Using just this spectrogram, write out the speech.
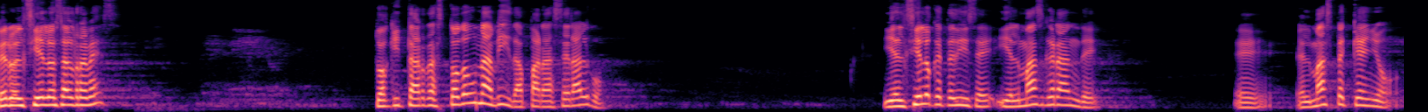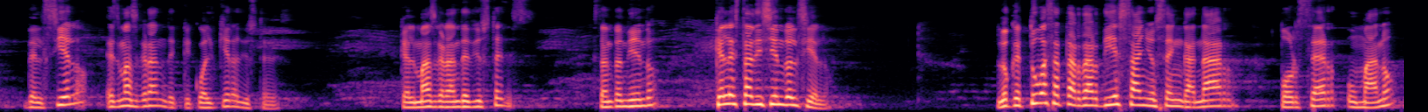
Pero el cielo es al revés. Tú aquí tardas toda una vida para hacer algo. Y el cielo que te dice, y el más grande, eh, el más pequeño del cielo es más grande que cualquiera de ustedes, que el más grande de ustedes. ¿Está entendiendo? ¿Qué le está diciendo el cielo? Lo que tú vas a tardar 10 años en ganar por ser humano,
